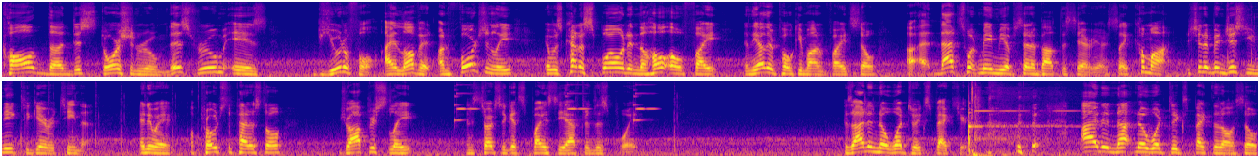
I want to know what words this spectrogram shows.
called the Distortion Room. This room is beautiful. I love it. Unfortunately, it was kind of spoiled in the Ho-Oh fight and the other Pokemon fights, so uh, that's what made me upset about this area. It's like, come on. It should have been just unique to Giratina. Anyway, approach the pedestal, drop your slate, and it starts to get spicy after this point. Because I didn't know what to expect here. I did not know what to expect at all. So,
